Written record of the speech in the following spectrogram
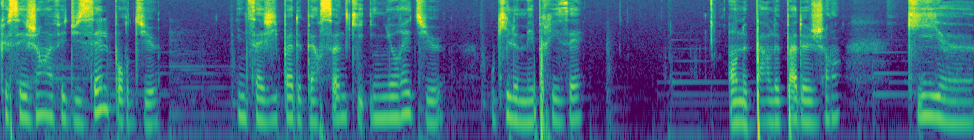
que ces gens avaient du zèle pour Dieu. Il ne s'agit pas de personnes qui ignoraient Dieu qui le méprisaient. On ne parle pas de gens qui, euh,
